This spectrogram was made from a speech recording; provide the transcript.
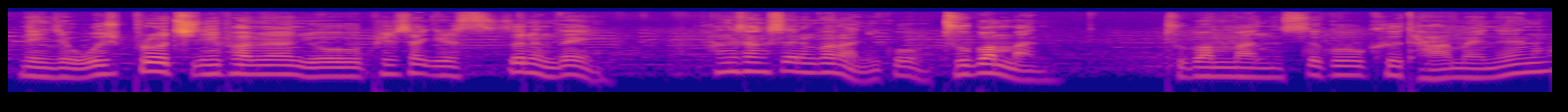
근데 이제 50% 진입하면 요 필살기를 쓰는데 항상 쓰는 건 아니고 두 번만 두 번만 쓰고 그 다음에는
